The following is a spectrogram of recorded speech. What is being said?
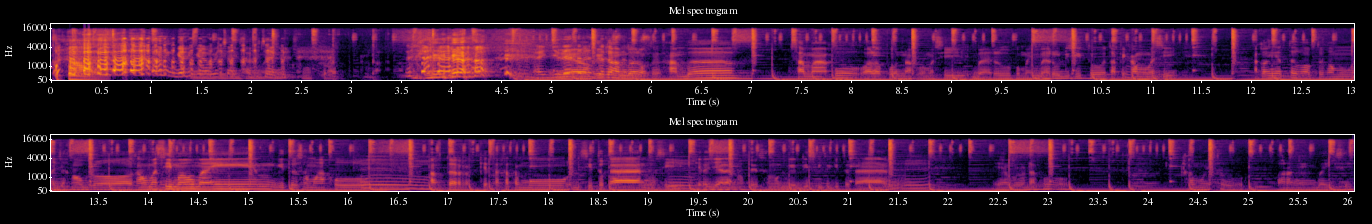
enggak, enggak bercanda, bercanda. Eh, Iya, jadi terus waktu itu humble, waktu humble sama aku walaupun aku masih baru pemain baru di situ, tapi kamu masih aku inget tuh waktu kamu ngajak ngobrol, kamu masih mau main gitu sama aku. Hmm. After kita ketemu di situ kan, masih kita jalan waktu itu sama Gladys gitu gitu kan. Hmm. Ya menurut aku kamu itu orang yang baik sih.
